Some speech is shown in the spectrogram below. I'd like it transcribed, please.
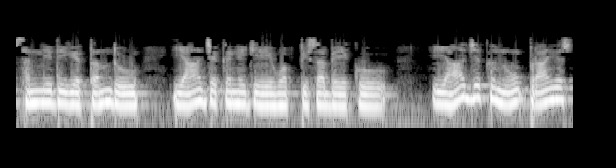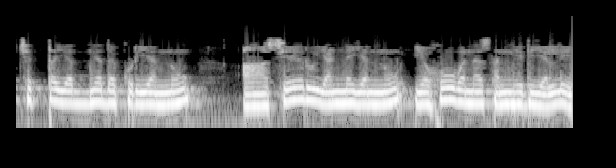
ಸನ್ನಿಧಿಗೆ ತಂದು ಯಾಜಕನಿಗೆ ಒಪ್ಪಿಸಬೇಕು. ಯಾಜಕನು ಪ್ರಾಯಶ್ಚಿತ್ತ ಯಜ್ಞದ ಕುರಿಯನ್ನು, ಆ ಸೇರು ಎಣ್ಣೆಯನ್ನು ಯಹೋವನ ಸನ್ನಿಧಿಯಲ್ಲಿ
